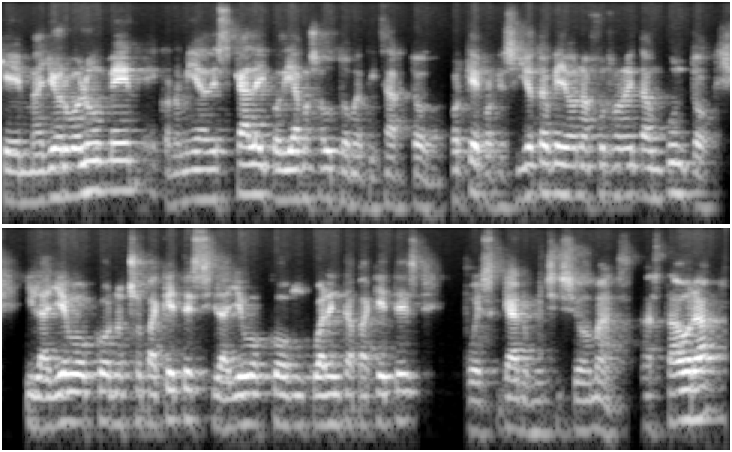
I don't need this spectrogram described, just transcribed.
que en mayor volumen, economía de escala y podíamos automatizar todo. ¿Por qué? Porque si yo tengo que llevar una furgoneta a un punto y la llevo con 8 paquetes, si la llevo con 40 paquetes, pues gano muchísimo más. Hasta ahora,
